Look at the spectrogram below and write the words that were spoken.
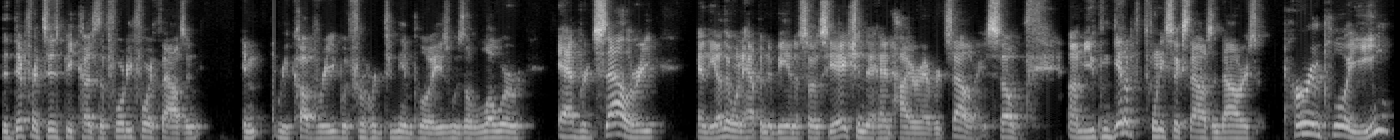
The difference is because the 44,000 in recovery for the employees was a lower average salary and the other one happened to be an association that had higher average salaries. So um, you can get up to $26,000 per employee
